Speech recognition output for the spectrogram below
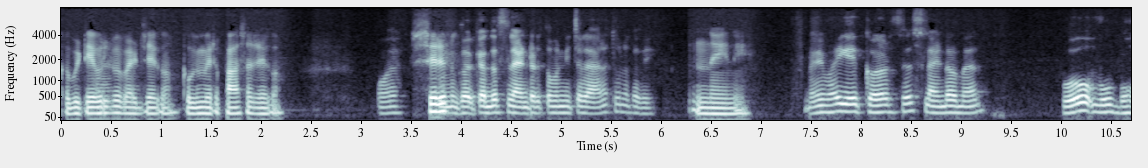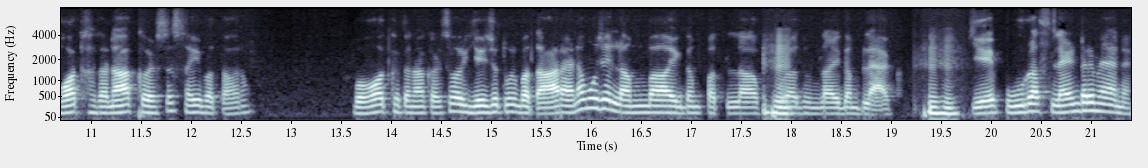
कभी टेबल हाँ। पे बैठ जाएगा कभी मेरे पास आ जाएगा। ओए सिर्फ़ घर के अंदर सिलेंडर तो नहीं चलाया ना तूने कभी? नहीं नहीं। नहीं भाई एक कर्स है स्लेंडर मैन वो वो बहुत खतरनाक कर्स है सही बता रहा हूँ। बहुत खतरनाक कर्स है और ये जो तूने बता रहा है ना मुझे लंबा एकदम पतला हम्म। पूरा धुंधला एकदम ब्लैक हम्म हम्म। ये पूरा स्लेंडर मैन है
